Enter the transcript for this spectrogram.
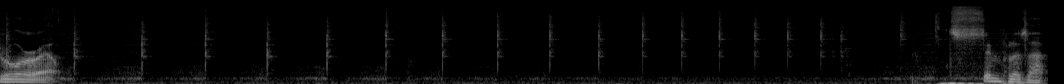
Draw her out. Simple as that.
